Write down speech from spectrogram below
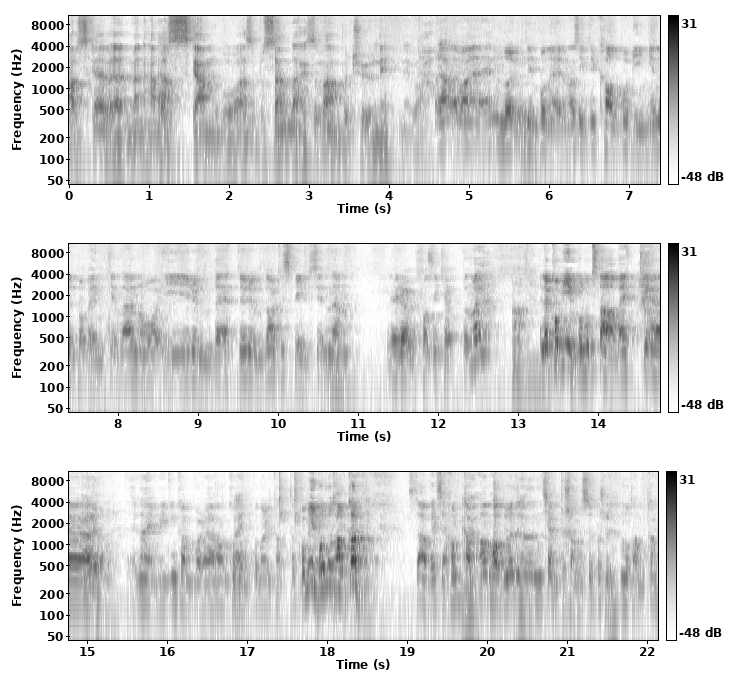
avskrevet, men han var skamgod. Altså, på søndag så var han på 2019-nivå. Ja, Det var enormt imponerende. Han sitter kald på vingen ute på benken der nå i runde etter runde. Har ikke spilt siden den Raufoss i cupen, vel? Eller kom innpå mot Stabæk. eh, Ja, det gjorde han. Nei, hvilken kamp var det han kom innpå når de tapte? Kom innpå mot HamKam! Stabæk, han HamKam. Han hadde jo en, en kjempesjanse på slutten mot HamKam.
